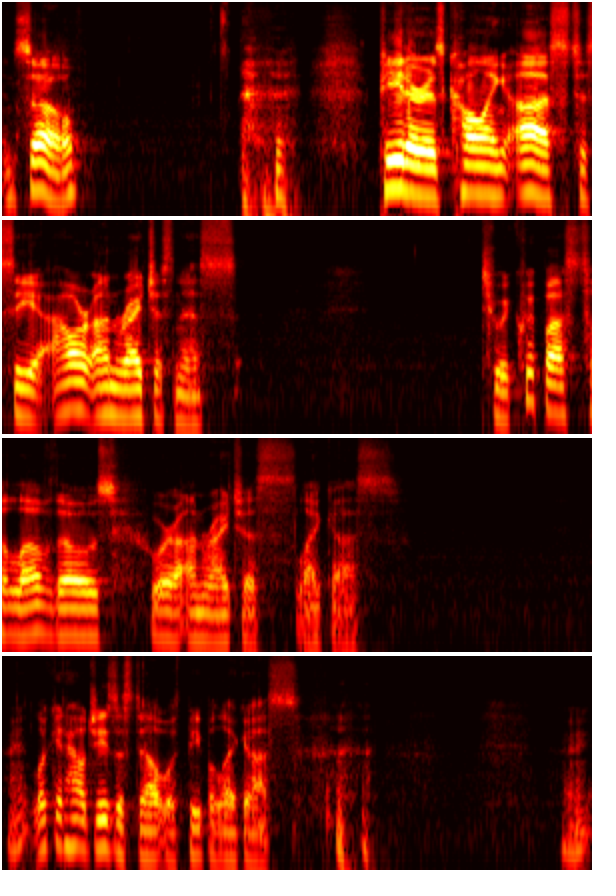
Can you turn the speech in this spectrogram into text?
And so, Peter is calling us to see our unrighteousness to equip us to love those who are unrighteous like us. Right? Look at how Jesus dealt with people like us. right?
